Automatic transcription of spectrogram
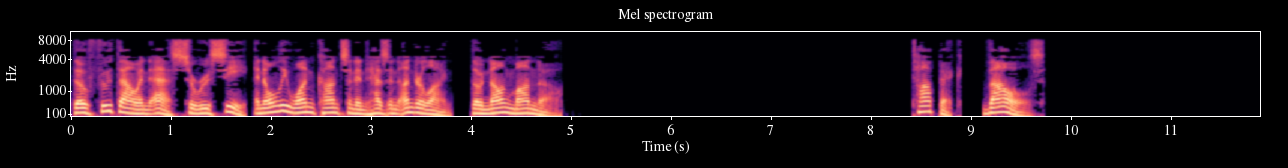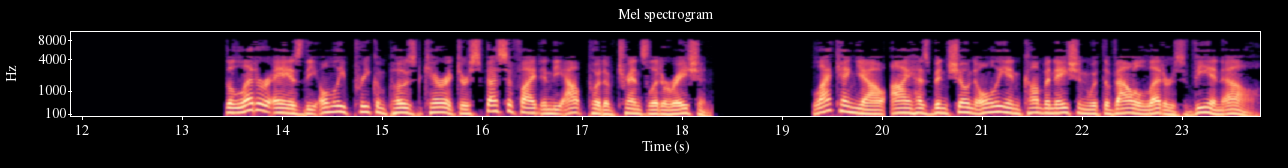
though futhao and s sarusi, and only one consonant has an underline, though nong montho. Vowels The letter A is the only precomposed character specified in the output of transliteration. Lakangyao I has been shown only in combination with the vowel letters V and L.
